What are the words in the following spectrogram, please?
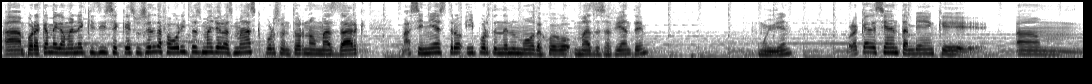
Ah, por acá Megaman X dice que su celda favorito es Majora's Mask por su entorno más dark, más siniestro y por tener un modo de juego más desafiante. Muy bien. Por acá decían también que... am,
